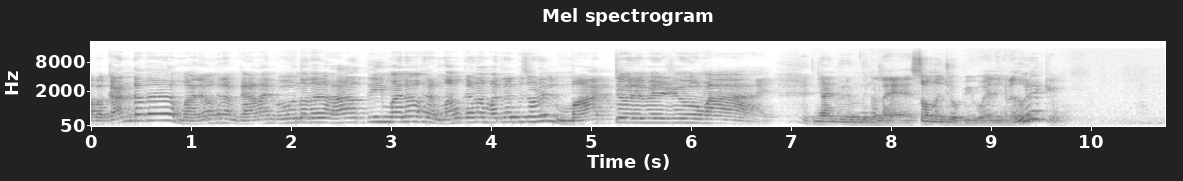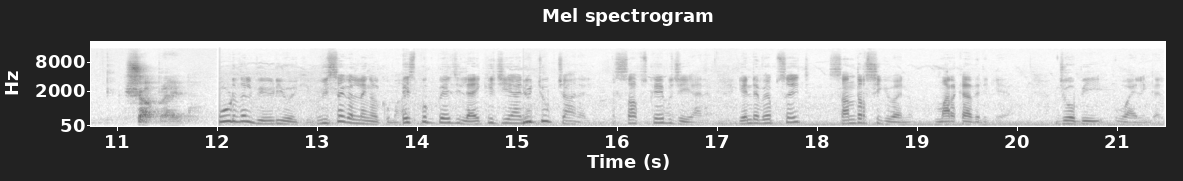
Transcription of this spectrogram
അപ്പോൾ കണ്ടത് മനോഹരം കാണാൻ പോകുന്നത് അതിമനോഹരം. നമുക്ക് കാണാം മറ്റൊരു എപ്പിസോഡിൽ മറ്റൊരു വിഷയവുമായി. ഞാൻ വരും നിങ്ങളുടെ സ്വന്തം ജോബി അല്ലെങ്കിൽ ദൂരേക്കും ഷോപ്പ് റൈറ്റ് കൂടുതൽ വീഡിയോയ്ക്കും വിശകലനങ്ങൾക്കും ഫേസ്ബുക്ക് പേജ് ലൈക്ക് ചെയ്യാൻ യൂട്യൂബ് ചാനൽ സബ്സ്ക്രൈബ് ചെയ്യാനും എന്റെ വെബ്സൈറ്റ് സന്ദർശിക്കുവാനും മറക്കാതിരിക്കുക. ജോബി വയലിങ്കൽ.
